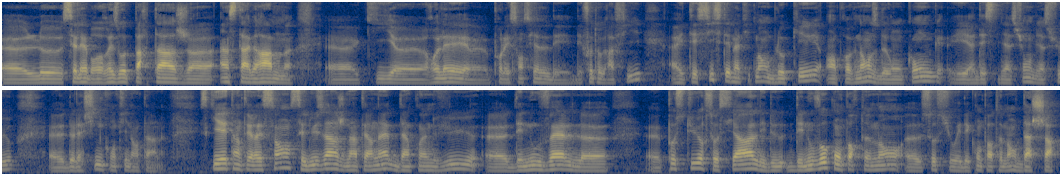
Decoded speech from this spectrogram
le célèbre réseau de partage Instagram qui euh, relaie euh, pour l'essentiel des, photographies, a été systématiquement bloqué en provenance de Hong Kong et à destination, bien sûr, de la Chine continentale. Ce qui est intéressant, c'est l'usage d'Internet d'un point de vue des nouvelles postures sociales et des nouveaux comportements sociaux et des comportements d'achat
